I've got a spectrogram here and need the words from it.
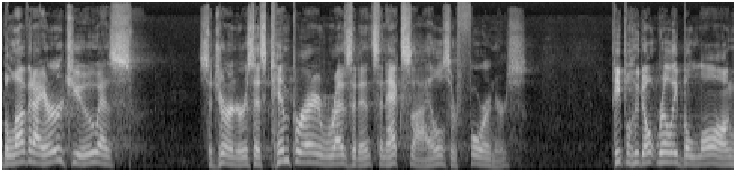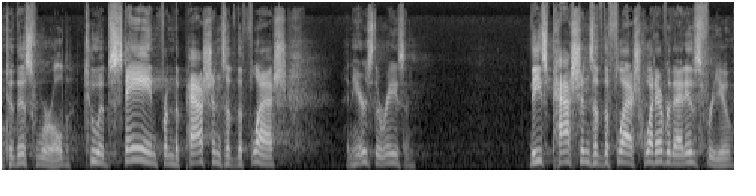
Beloved, I urge you as sojourners, as temporary residents and exiles or foreigners, people who don't really belong to this world, to abstain from the passions of the flesh. And here's the reason these passions of the flesh, whatever that is for you,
